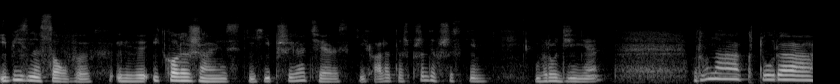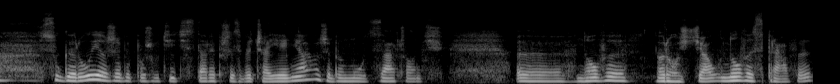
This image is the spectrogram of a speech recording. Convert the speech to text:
i biznesowych, y, i koleżeńskich, i przyjacielskich, ale też przede wszystkim w rodzinie. Runa, która sugeruje, żeby porzucić stare przyzwyczajenia, żeby móc zacząć y, nowy rozdział, nowe sprawy.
